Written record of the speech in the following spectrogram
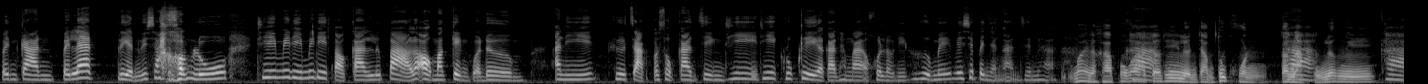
เป็นการไปแลกเปลี่ยนวิชาความรู้ที่ไม่ดีไม่ดีต่อกันหรือเปล่าแล้วออกมาเก่งกว่าเดิม อันนี้คือจากประสบการณ์จริงที่ที่คลุกคลีกับการทำงานของคนเหล่านี้ก็คือไม่ไม่ใช่เป็นอย่างนั้นใช่ไหมคะ ไม่นะครับ เพราะว่าค่ะเจ้าที่เรือนจำทุกคนตระหนักค่ะ ถึงเรื่องนี้ค่ะ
